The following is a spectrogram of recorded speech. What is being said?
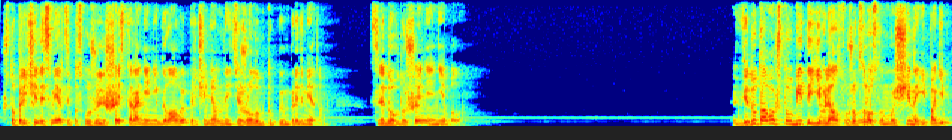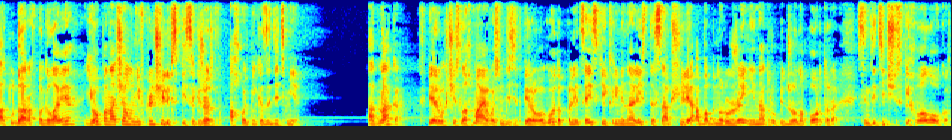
что причиной смерти послужили шесть ранений головы, причиненные тяжелым тупым предметом. Следов душения не было. Ввиду того, что убитый являлся уже взрослым мужчиной и погиб от ударов по голове, его поначалу не включили в список жертв охотника за детьми. Однако, в первых числах мая 1981 года полицейские криминалисты сообщили об обнаружении на трупе Джона Портера синтетических волокон,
